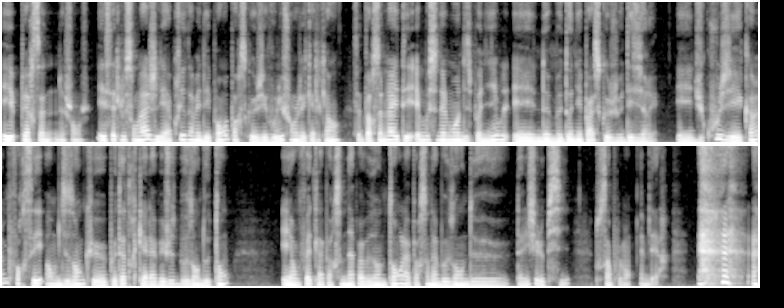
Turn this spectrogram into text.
Et personne ne change. Et cette leçon-là, je l'ai apprise à mes dépens parce que j'ai voulu changer quelqu'un. Cette personne-là était émotionnellement indisponible et ne me donnait pas ce que je désirais. Et du coup, j'ai quand même forcé en me disant que peut-être qu'elle avait juste besoin de temps et en fait, la personne n'a pas besoin de temps, la personne a besoin d'aller chez le psy, tout simplement, MDR.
